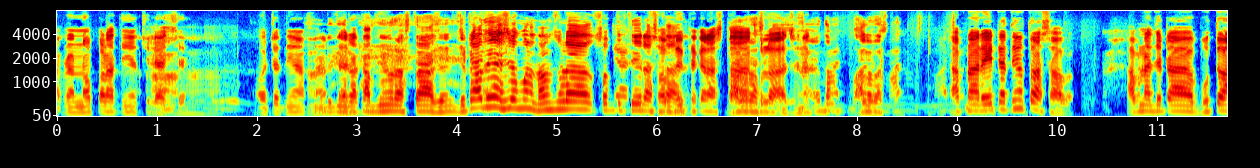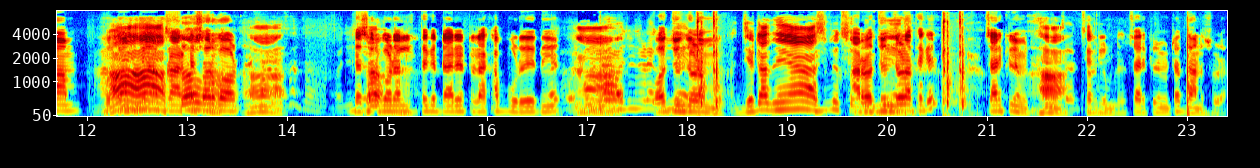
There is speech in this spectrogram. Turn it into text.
আপনার নপাড়া দিয়ে চলে আসছে হ্যাঁ। দিয়ে আপনার এটা দিয়ে রাকাব দিয়েও রাস্তা আছে। যেটা দিয়ে আসবে মানে ধানছড়া সব দিক থেকে রাস্তা সব দিক থেকে রাস্তা খোলা আছে? একদম ভালো রাস্তা। আপনার এইটা দিয়েও তো আসা হবে। আপনার যেটা ভুতাম ভূতাম হ্যাঁ দিয়ে হ্যাঁ আপনার কেশরগড়। হ্যাঁ কেশরগড় থেকে ডাইরেক্ট রাখাপুর দিয়ে। অর্জুন জোড়া মুখ যেটা দিয়ে আসবে আর দিক অর্জুন জোড়া থেকে চার কিলোমিটার। হ্যাঁ চার কিলোমিটার। চার কিলোমিটার দানসুড়া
